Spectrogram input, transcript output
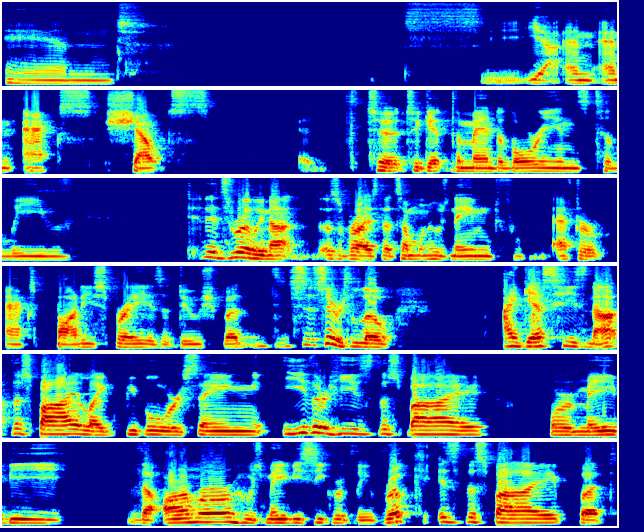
And see, yeah and and Axe shouts to to get the Mandalorians to leave. It's really not a surprise that someone who's named after Axe body spray is a douche, but seriously though, I guess he's not the spy. Like people were saying, either he's the spy, or maybe the Armorer, who's maybe secretly Rook, is the spy. But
